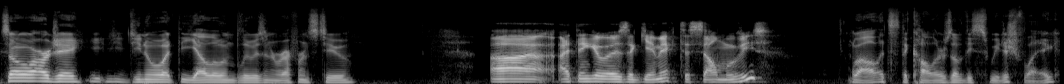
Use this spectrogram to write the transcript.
So RJ, you, you- do you know what the yellow and blue is in reference to? Uh, I think it was a gimmick to sell movies. Well, it's the colors of the Swedish flag.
